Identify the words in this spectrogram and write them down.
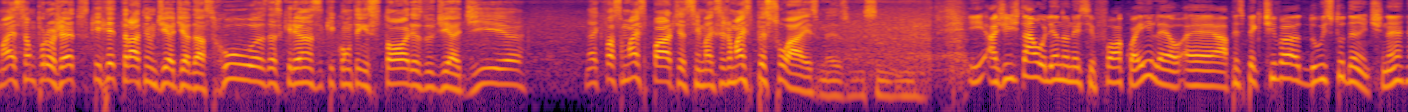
mais são projetos que retratem o dia a dia das ruas, das crianças, que contem histórias do dia a dia, né? que façam mais parte, assim, mas que sejam mais pessoais mesmo. Assim, né? E a gente está olhando nesse foco aí, Léo, é, a perspectiva do estudante, né?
